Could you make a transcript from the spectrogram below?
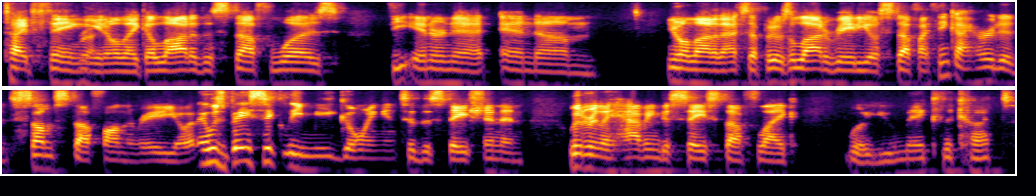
type thing. Right. You know, like a lot of the stuff was the internet and um, you know a lot of that stuff but it was a lot of radio stuff i think i heard it, some stuff on the radio and it was basically me going into the station and literally having to say stuff like will you make the cut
